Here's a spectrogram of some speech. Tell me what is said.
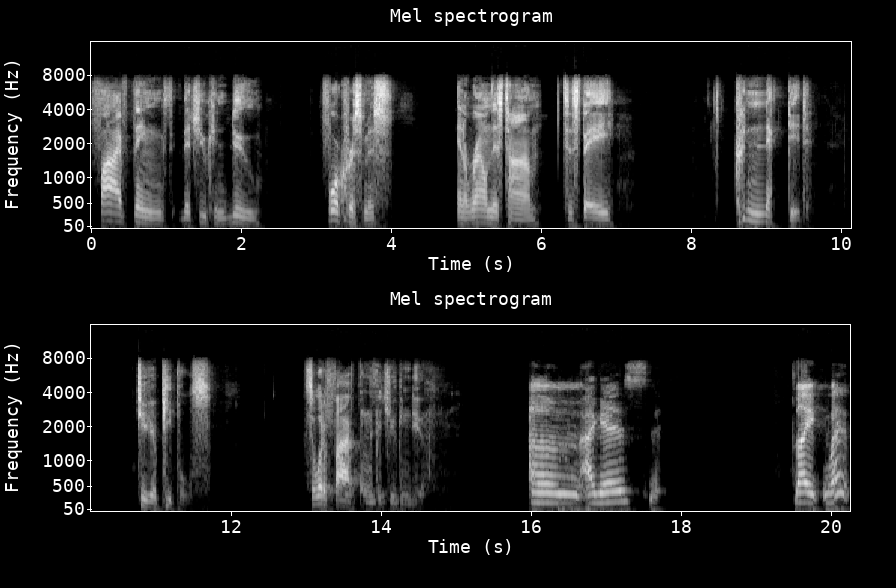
five things that you can do for Christmas and around this time to stay connected to your peoples. So what are five things that you can do? Um, I guess like what?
